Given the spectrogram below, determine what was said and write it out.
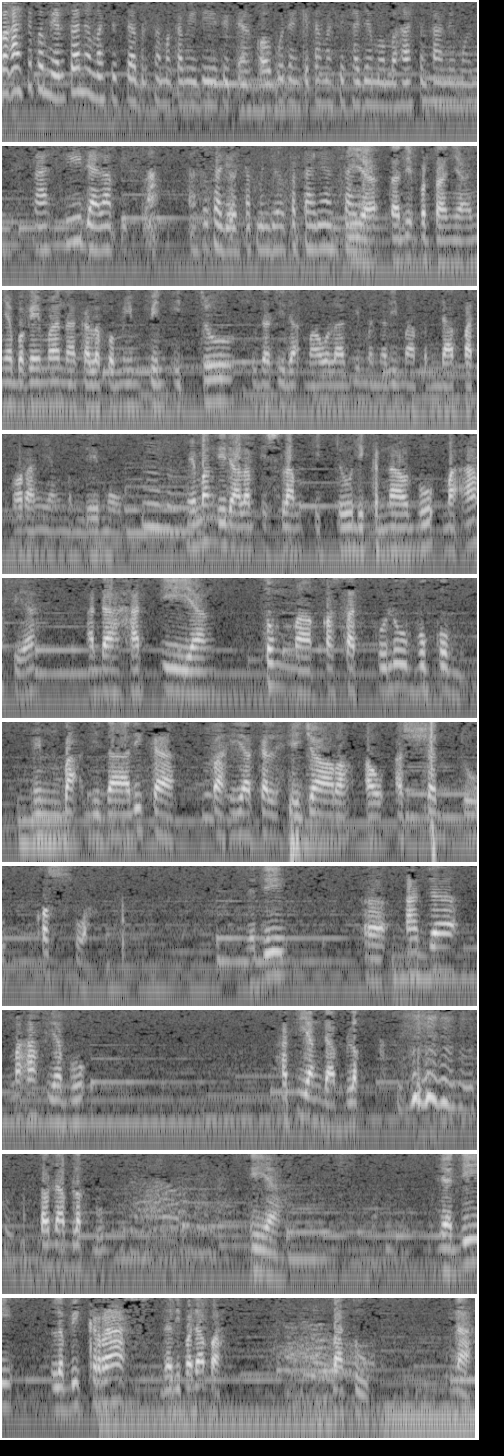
Terima kasih pemirsa yang masih setia bersama kami di Titian Kolbu dan kita masih saja membahas tentang demonstrasi dalam Islam. Langsung saja Ustaz menjawab pertanyaan saya. Iya, tadi pertanyaannya bagaimana kalau pemimpin itu sudah tidak mau lagi menerima pendapat orang yang mendemo. Mm -hmm. Memang di dalam Islam itu dikenal Bu, maaf ya, ada hati yang thumma qasat qulubukum min ba'di dzalika fahiyakal hijarah au asyaddu qaswah jadi uh, ada maaf ya Bu, hati yang dablek. Tahu dablek Bu? Iya. Jadi lebih keras daripada apa? Batu. Nah,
